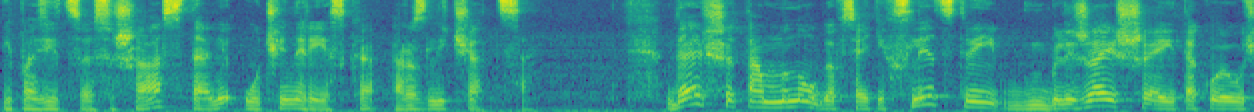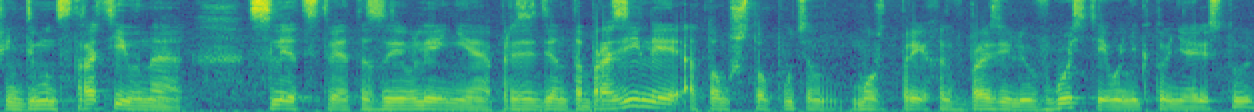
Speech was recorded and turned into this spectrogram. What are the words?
и позиция США стали очень резко различаться. Дальше там много всяких следствий. Ближайшее и такое очень демонстративное следствие – это заявление президента Бразилии о том, что Путин может приехать в Бразилию в гости, его никто не арестует,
